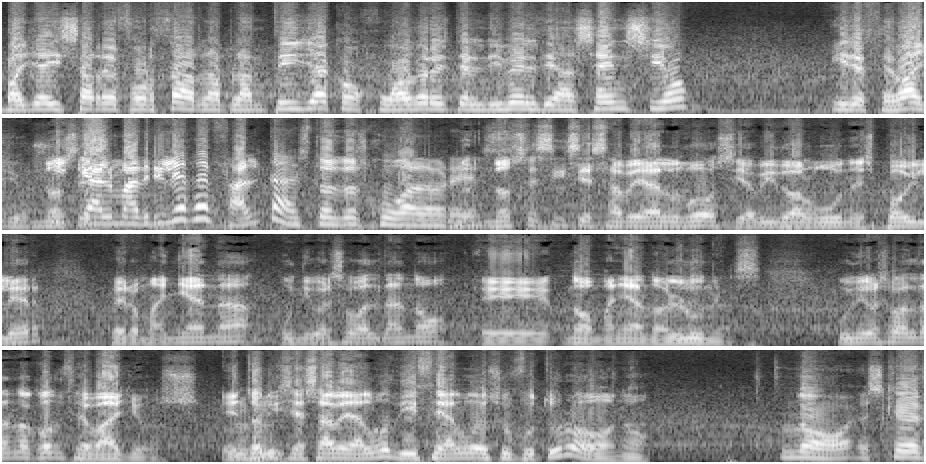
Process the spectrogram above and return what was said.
vayáis a reforzar la plantilla con jugadores del nivel de Asensio y de Ceballos. y que al Madrid le hace falta a estos dos jugadores. No, no sé si se sabe algo, si ha habido algún spoiler, pero mañana Universo Valdano, eh, no, mañana, no, el lunes, Universo Valdano con Ceballos. Tony, Ujú. ¿se sabe algo? ¿Dice algo de su futuro o no? No, es que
